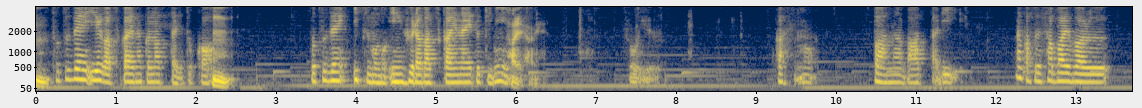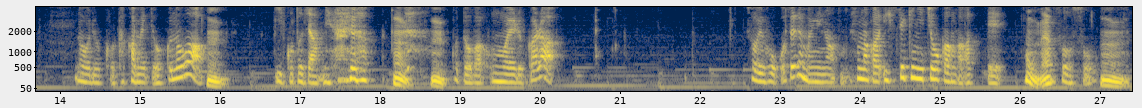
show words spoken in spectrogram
うん。突然家が使えなくなったりとか、うん。突然いつものインフラが使えない時に、はいはい。そういうガスのバーナーがあったり、なんかそういうサバイバル能力を高めておくのはうん。いいことじゃんみたいなうん。うん。ことが思えるからそういう方向性でもいいなと思ってそのなんか一石二鳥感があってそうね。そうそううん。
